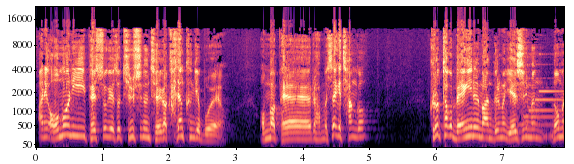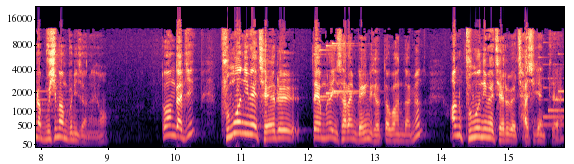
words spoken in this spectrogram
아니 어머니 뱃속에서 질수 있는 죄가 가장 큰 게 뭐예요? 엄마 배를 한번 세게 찬 거? 그렇다고 맹인을 만들면 예수님은 너무나 무심한 분이잖아요. 또 한 가지 부모님의 죄를 때문에 이 사람이 맹인이 되었다고 한다면 아무 부모님의 죄를 왜 자식한테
